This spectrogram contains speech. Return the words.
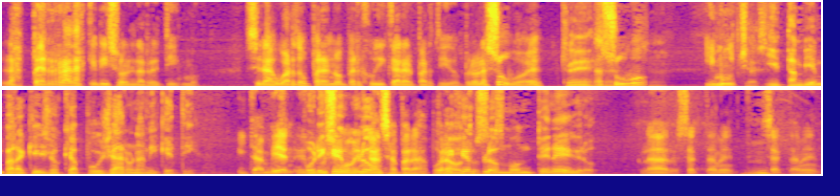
las perradas que le hizo el larretismo. Se las guardó para no perjudicar al partido, pero las hubo, ¿eh? Sí, las sí, hubo sí. y muchas. Y, Y también para aquellos que apoyaron a Michetti. también, eh, Por ejemplo, venganza para, por para ejemplo otros. Montenegro. Claro, exactamente, exactamente.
